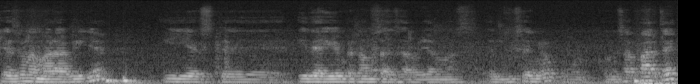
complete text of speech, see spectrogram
que es una maravilla. Y, este, y de ahí empezamos a desarrollar más el diseño con, con esa parte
